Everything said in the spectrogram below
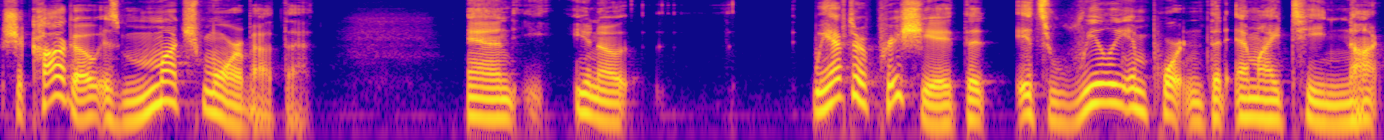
Chicago is much more about that. And, you know, we have to appreciate that it's really important that MIT not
